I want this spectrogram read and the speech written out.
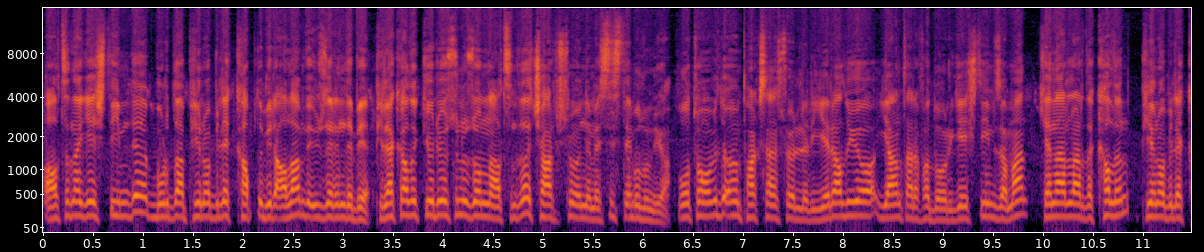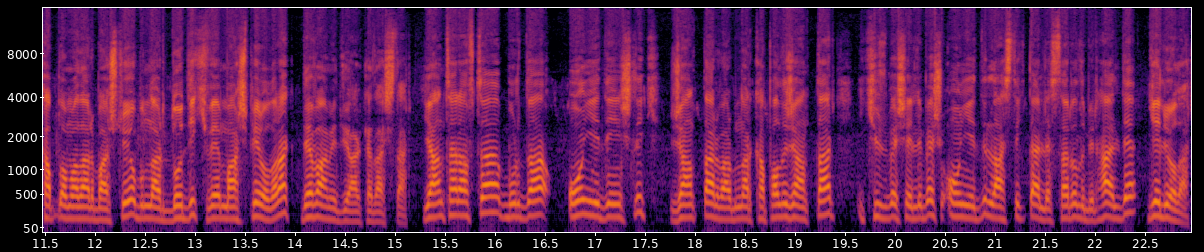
Altına geçtiğimde burada piyano bilek kaplı bir alan ve üzerinde bir plakalık görüyorsunuz. Onun altında da çarpışma önleme sistemi bulunuyor. Bu otomobilde ön park sensörleri yer alıyor. Yan tarafa doğru geçtiğim zaman kenarlarda kalın piyano bilek kaplamalar başlıyor. Bunlar Dodik ve Marşpiyer olarak devam ediyor arkadaşlar. Yan tarafta burada 17 inçlik jantlar var. Bunlar kapalı jantlar. 205-55-17 lastiklerle sarılı bir halde geliyorlar.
